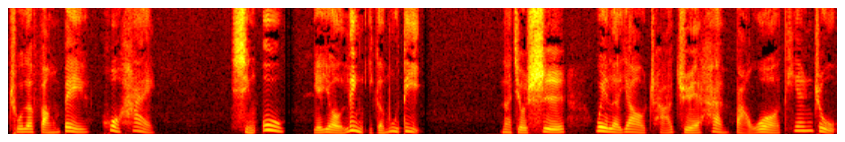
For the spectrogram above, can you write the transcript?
除了防备祸害，醒悟也有另一个目的，那就是。为了要察觉和把握天主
